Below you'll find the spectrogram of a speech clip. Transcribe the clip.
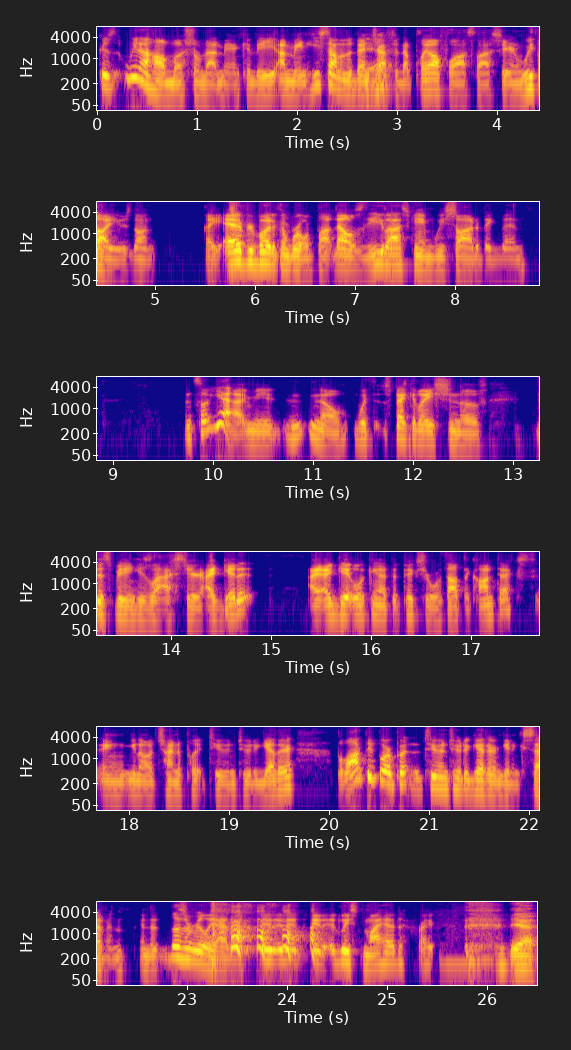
because we know how emotional that man can be. I mean, he sat on the bench Yeah. after that playoff loss last year, and we thought he was done. Like everybody in the world thought that was the last game we saw at a Big Ben. And so, yeah, I mean, you know, with speculation of this being his last year, I get it. I, I get looking at the picture without the context and, you know, trying to put two and two together. But a lot of people are putting two and two together and getting seven, and it doesn't really add up. it, it, it, at least in my head, right? Yeah.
